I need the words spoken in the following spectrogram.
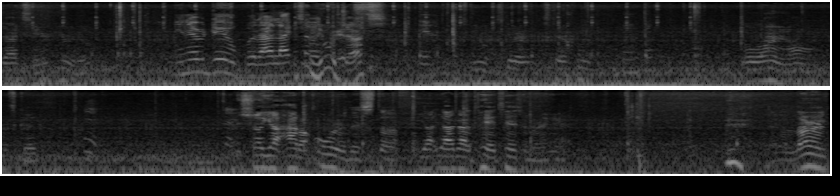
Jacks here. Here we go. You never do, but I like It's newer grips. jacks. Yeah. Anyway, let's get our, let's get our food. Mhm. No line at all. That's good. Yeah. Let me show y'all how to order this stuff. Y'all, y'all gotta pay attention right here. gotta learn.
